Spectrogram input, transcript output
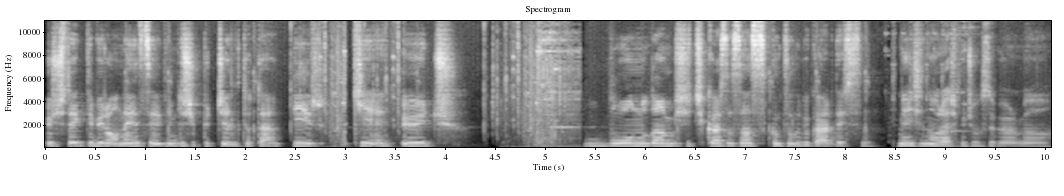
3 tekli bir on en sevdiğim düşük bütçeli totem. 1, 2, 3. Bu onudan bir şey çıkarsa sen sıkıntılı bir kardeşsin. Meyşin'le uğraşmayı çok seviyorum ya.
